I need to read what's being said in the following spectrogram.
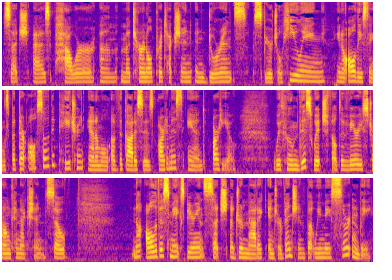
such as power, um, maternal protection, endurance, spiritual healing, you know, all these things. But they're also the patron animal of the goddesses Artemis and Artio, with whom this witch felt a very strong connection. So, not all of us may experience such a dramatic intervention, but we may certainly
